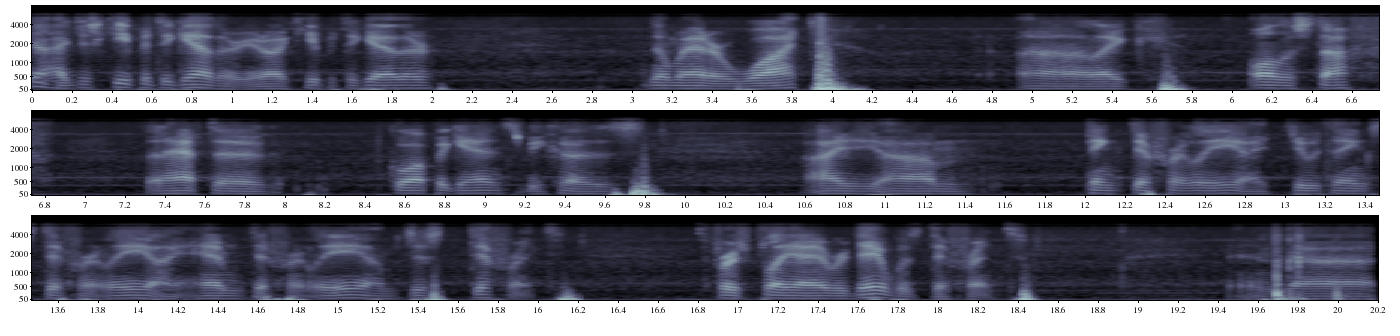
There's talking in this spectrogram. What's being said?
yeah, I just keep it together, you know, I keep it together no matter what. Uh, like, all the stuff that I have to go up against because I um, think differently, I do things differently, I am differently, I'm just different. The first play I ever did was different. And uh,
